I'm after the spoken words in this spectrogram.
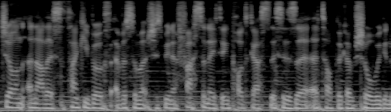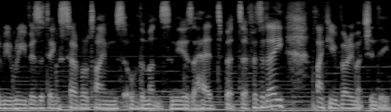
John and Alice, thank you both ever so much. It's been a fascinating podcast. This is a, a topic I'm sure we're going to be revisiting several times over the months and years ahead. But uh, for today, thank you very much indeed.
